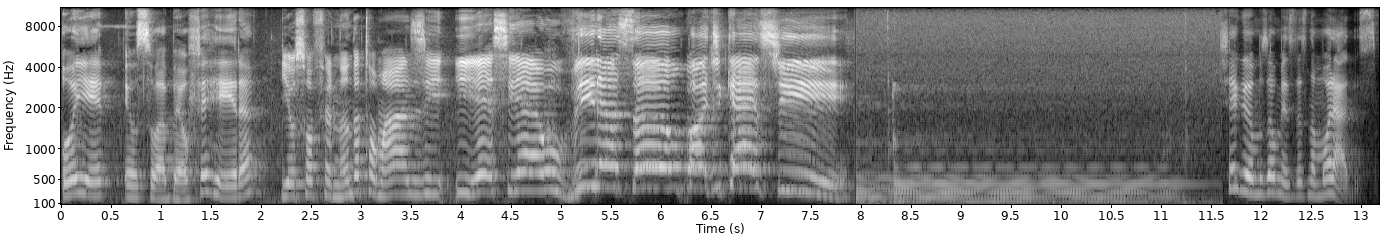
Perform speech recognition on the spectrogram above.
Oiê, eu sou a Bel Ferreira. E eu sou a Fernanda Tomasi e esse é o Viração Podcast! Chegamos ao mês das namoradas.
